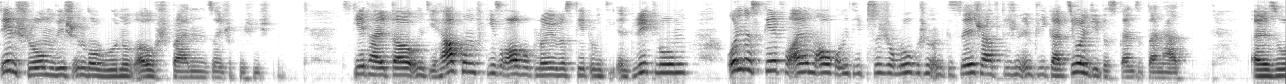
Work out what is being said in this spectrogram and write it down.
den Schirm nicht in der Wohnung aufspannen, solche Geschichten. Es geht halt da um die Herkunft dieser Abergläube, es geht um die Entwicklung und es geht vor allem auch um die psychologischen und gesellschaftlichen Implikationen, die das Ganze dann hat. Also,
